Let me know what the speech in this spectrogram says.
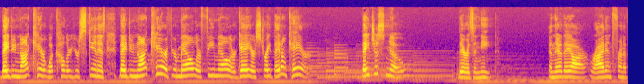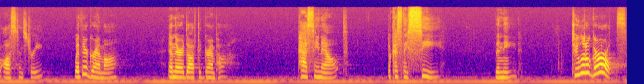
They do not care what color your skin is. They do not care if you're male or female or gay or straight. They don't care. They just know there is a need. And there they are, right in front of Austin Street with their grandma and their adopted grandpa, passing out because they see the need. Two little girls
